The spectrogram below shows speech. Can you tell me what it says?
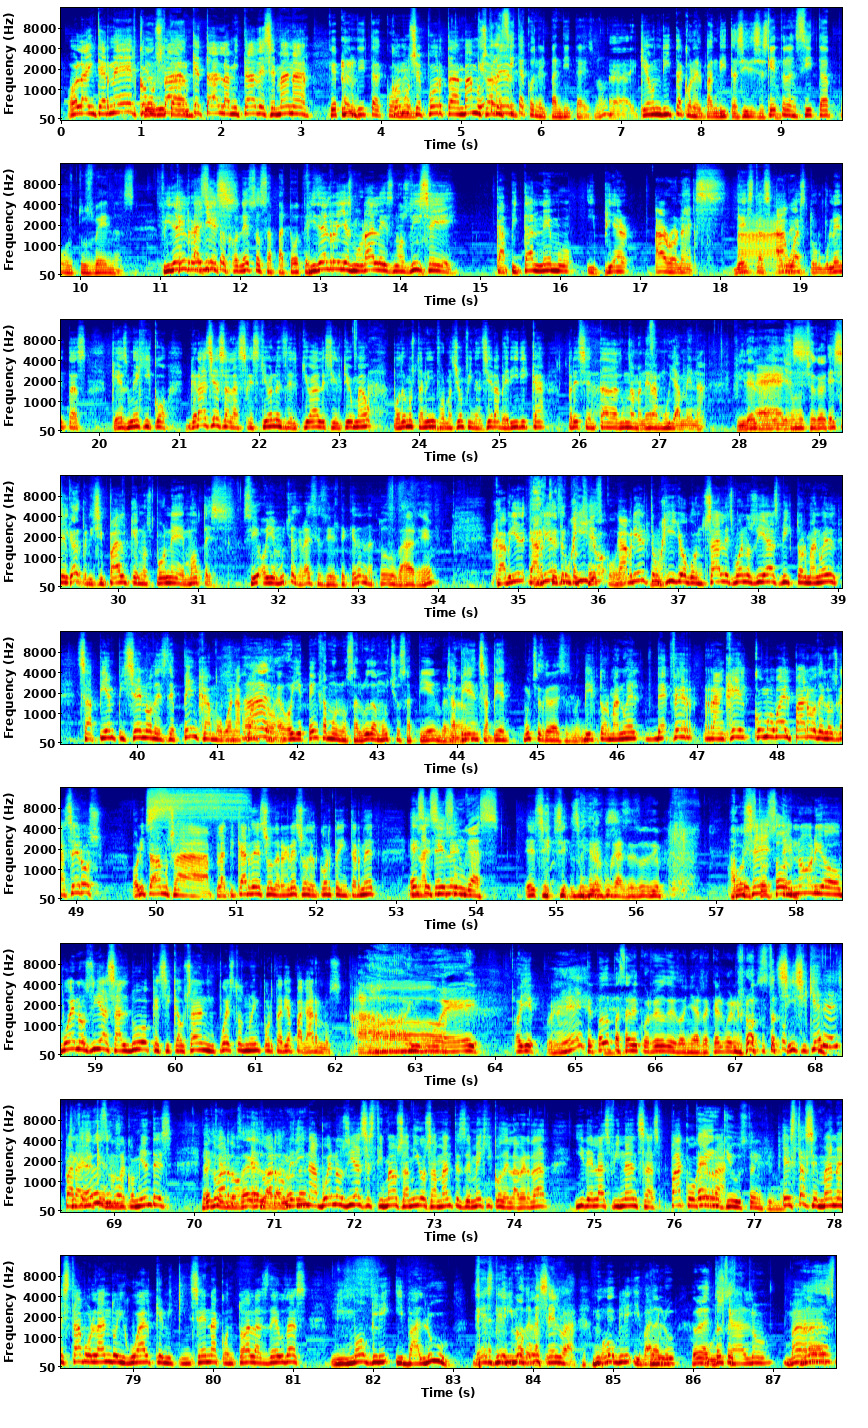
Hola Internet, ¿cómo ¿Qué están? ¿Qué tal la mitad de semana? ¿Qué pandita con ¿Cómo el- se portan? Vamos ¿Qué a ver. transita con el pandita es, no? ¿Qué ondita con el pandita? Así dices ¿Qué tú. transita por tus venas? Fidel ¿Qué Reyes. con esos zapatotes? Fidel Reyes Morales nos dice Capitán Nemo y Pierre Aronnax de estas Ah, aguas turbulentas que es México. Gracias a las gestiones del tío Alex y el tío Mau, podemos tener información financiera verídica presentada de una manera muy amena. Fidel Eso, Reyes muchas gracias. es el principal que nos pone motes. Sí, oye, muchas gracias, Fidel. Te quedan a todo dar, ¿eh? Gabriel, Trujillo, ¿eh? Gabriel Trujillo González, buenos días. Víctor Manuel Sapien Piceno desde Pénjamo, Guanajuato. Ah, oye, Pénjamo nos saluda mucho Sapien, ¿verdad? Sapien, Sapien. Muchas gracias, man. Víctor Manuel, Fer Rangel, ¿cómo va el paro de los gaseros? Ahorita vamos a platicar de eso de regreso del corte de internet. Ese sí es un gas. Ese sí es un gas. un gas, eso sí. José. Tenorio, buenos días al dúo que si causaran impuestos no importaría pagarlos. Ay, güey. Oye, ¿Eh? ¿te puedo pasar el correo de doña Raquel Buenrostro? Sí, si quieres, para quieres, que nos hijo. recomiendes. Eduardo, Eduardo. Medina, buenos días, estimados amigos amantes de México, de la verdad y de las finanzas. Paco Thank Guerra. you, thank you. Esta semana está volando igual que mi quincena con todas las deudas, mi Mowgli y Balú de este libro de la selva. Mowgli y Balú. Balú. Ahora, entonces, Búscalo más,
